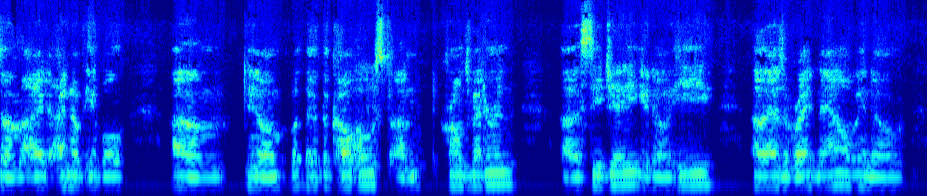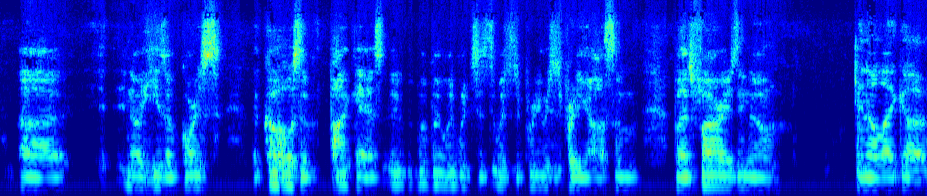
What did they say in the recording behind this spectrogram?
Um, I, I know people, um, you know, the, the co-host on Crohn's Veteran, uh, CJ, you know, he, uh, as of right now, you know, uh, you know, he's of course the co-host of podcast, which is which is pretty which is pretty awesome. But as far as you know, you know, like uh,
